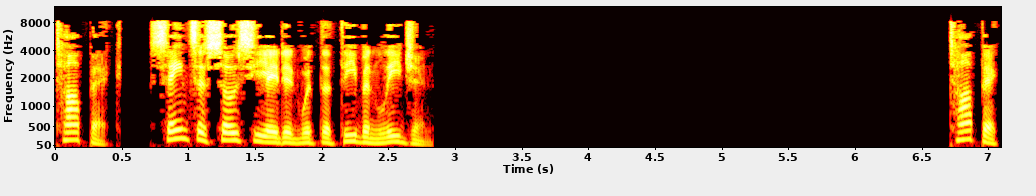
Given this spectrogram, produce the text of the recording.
Topic: Saints associated with the Theban legion. Topic.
